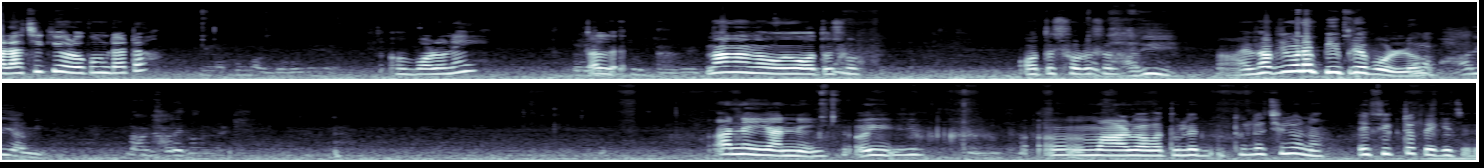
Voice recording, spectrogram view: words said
আর আছে কি ওরকম ডাটা? বড় নেই? তাহলে না না না ওই অত ছোট অত সরু সরু। আমি ভাবছি মানে পিঁপড়ে পড়ল। ভারী আমি। আর নেই আর নেই। ওই আহ, মা আর বাবা তুলে তুলেছিল না? এই ফিকটা পেকেছে।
